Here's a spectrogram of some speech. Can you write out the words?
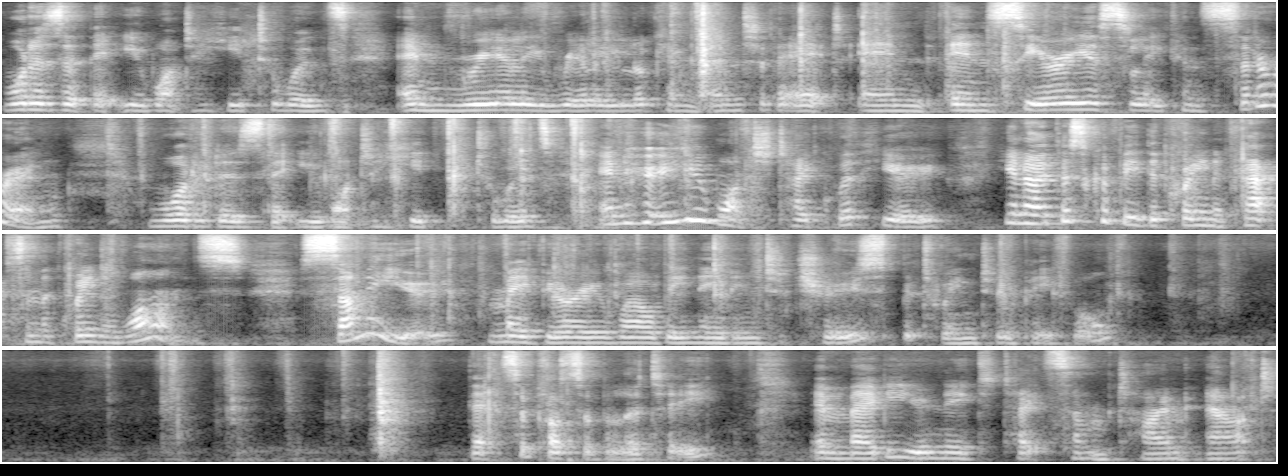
what is it that you want to head towards? And really, really looking into that and, and seriously considering what it is that you want to head towards and who you want to take with you. You know, this could be the Queen of Cups and the Queen of Wands. Some of you may very well be needing to choose between two people. That's a possibility. And maybe you need to take some time out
